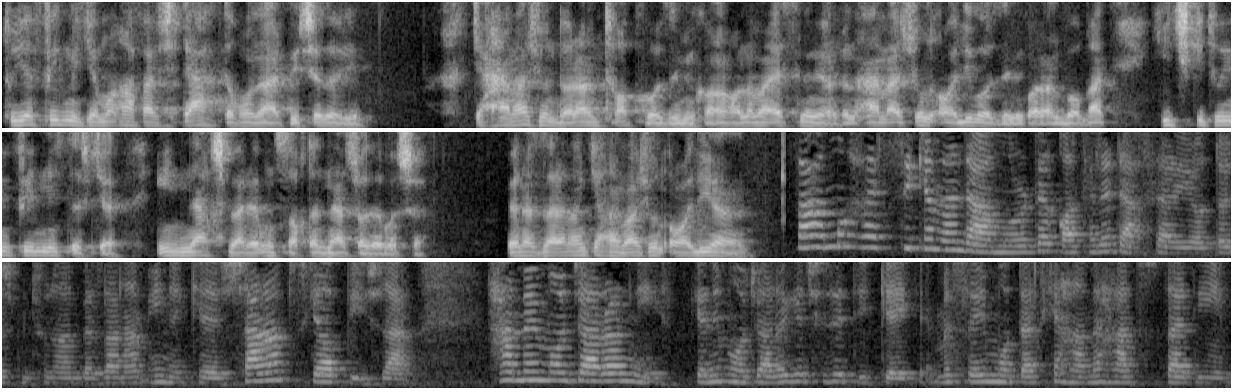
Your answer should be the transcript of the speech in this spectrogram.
تو یه فیلمی که ما 7 10 تا هنرپیشه داریم که همشون دارن تاپ بازی می‌کنن. حالا من اسم نمیارم چون همشون عالی بازی می‌کنن. واقعا هیچکی تو این فیلم نیستش که این نقش برای اون ساخته نشده باشه. به نظر من که همشون عالی هن. و اما حدسی که من در مورد قاتل دفتر یادداشت می‌تونم بزنم اینه که شمس یا بیژن؟ همه ماجرا نیست. یعنی ماجرا یه چیز دیگه مثل این مدت که همه حدس زدیم.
